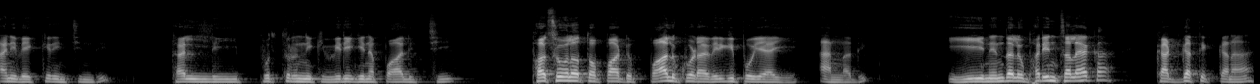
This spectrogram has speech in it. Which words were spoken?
అని వెక్కిరించింది. తల్లి పుత్రునికి విరిగిన పాలిచ్చి పశువులతో పాటు పాలు కూడా విరిగిపోయాయి అన్నది. ఈ నిందలు భరించలేక ఖడ్గతిక్కన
